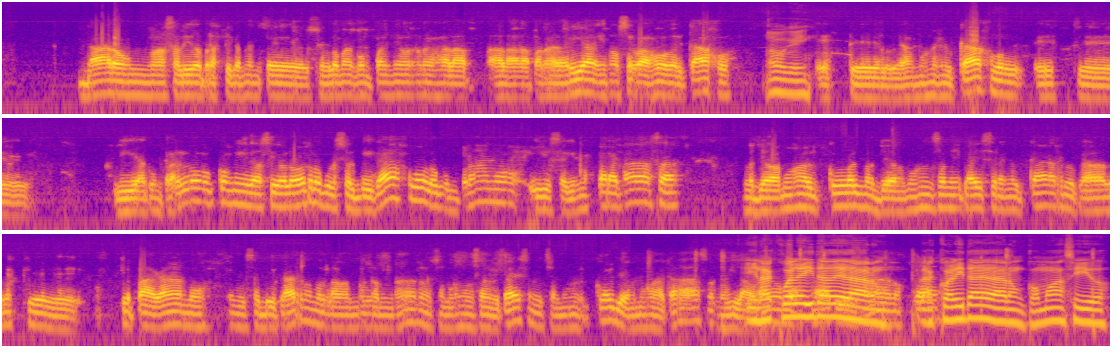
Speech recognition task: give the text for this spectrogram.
Daron no ha salido prácticamente, solo me acompañó una vez a la, a la panadería y no se bajó del cajo. Ok. Este, lo dejamos en el cajo, este, y a comprarlo comida, así o lo otro, por servigajo, lo compramos y seguimos para casa. Nos llevamos alcohol, nos llevamos un sanitizer en el carro. Cada vez que, que pagamos en el servicarro, nos lavamos las manos, echamos un sanitizer, nos echamos alcohol, llevamos a casa. Nos ¿Y la lavamos escuelita de Daron? La escuelita de Daron, ¿cómo ha sido?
